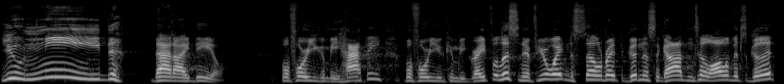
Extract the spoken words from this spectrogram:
you need that ideal before you can be happy, before you can be grateful. Listen, if you're waiting to celebrate the goodness of God until all of it's good,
